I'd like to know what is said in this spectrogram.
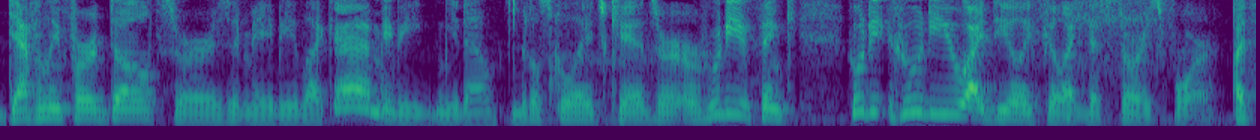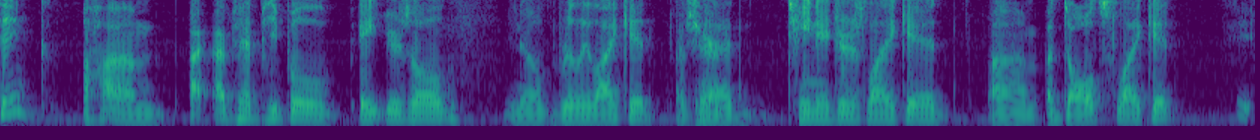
definitely for adults, or is it maybe like eh, maybe you know middle school age kids, or, or who do you think who do who do you ideally feel like this story's for? I think um, I, I've had people eight years old, you know, really like it. I've Sure. had teenagers like it, um, adults like it. It,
